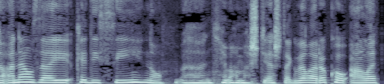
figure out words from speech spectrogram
No a naozaj kedysi, no nemám ešte až tak veľa rokov, ale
